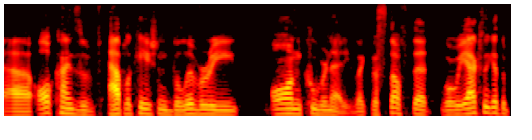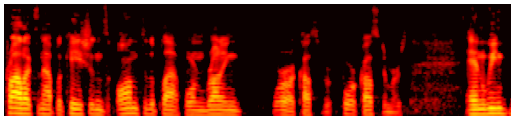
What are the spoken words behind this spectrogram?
uh, all kinds of application delivery on Kubernetes, like the stuff that where we actually get the products and applications onto the platform running for our customer for customers. And we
